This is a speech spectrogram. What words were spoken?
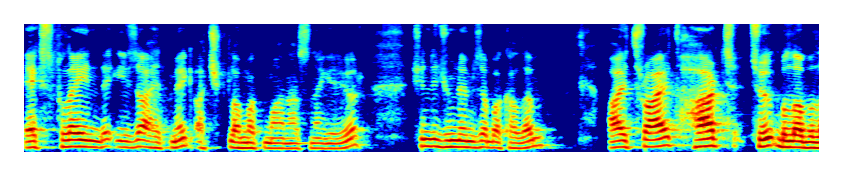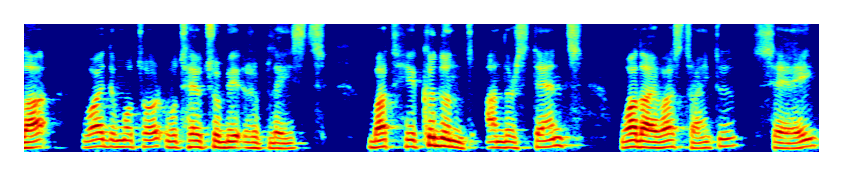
Explain de izah etmek, açıklamak manasına geliyor. Şimdi cümlemize bakalım. I tried hard to blah blah why the motor would have to be replaced, but he couldn't understand what I was trying to say.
